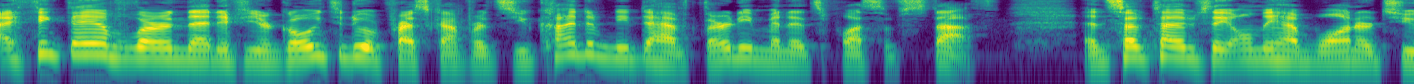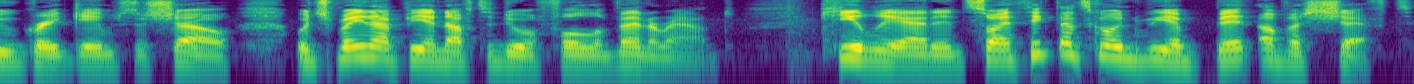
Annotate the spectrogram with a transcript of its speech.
I think they have learned that if you're going to do a press conference, you kind of need to have 30 minutes plus of stuff. And sometimes they only have one or two great games to show, which may not be enough to do a full event around. Keighley added, So I think that's going to be a bit of a shift.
